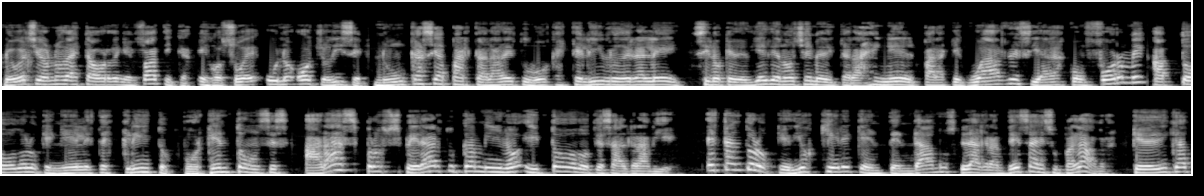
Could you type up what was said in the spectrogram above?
Luego el Señor nos da esta orden enfática. En Josué 1.8 dice, nunca se apartará de tu boca este libro de la ley, sino que de día y de noche meditarás en él para que guardes y hagas conforme a todo lo que en él está escrito, porque entonces harás prosperar tu camino y todo te saldrá bien. Es tanto lo que Dios quiere que entendamos la grandeza de su palabra, que dedica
